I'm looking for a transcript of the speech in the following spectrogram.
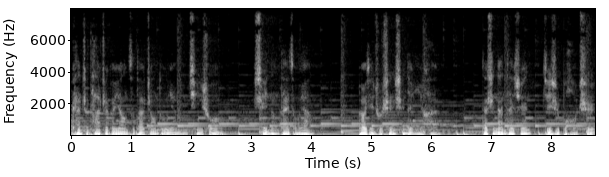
看着他这个样子的张度妍母亲说：“谁能带走呀？”表现出深深的遗憾。但是南泰轩即使不好吃，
